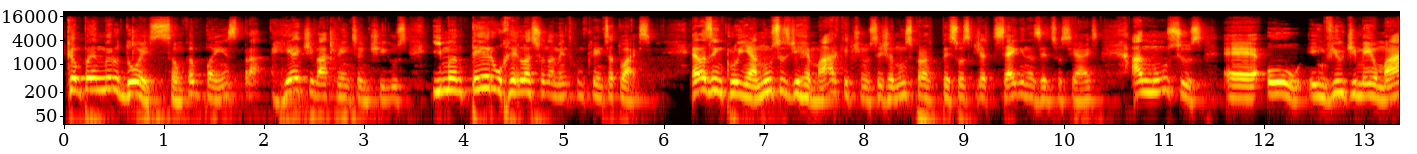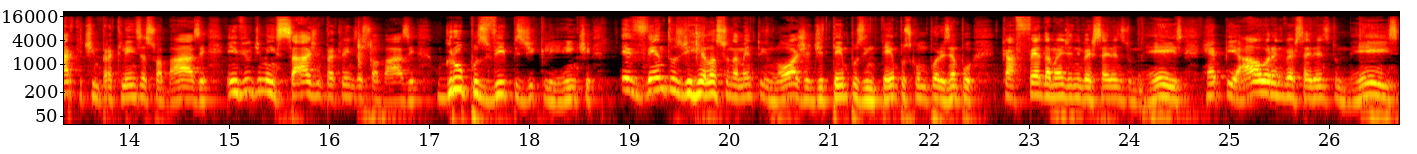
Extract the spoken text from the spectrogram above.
Campanha número 2 são campanhas para reativar clientes antigos e manter o relacionamento com clientes atuais. Elas incluem anúncios de remarketing, ou seja, anúncios para pessoas que já te seguem nas redes sociais, anúncios é, ou envio de e-mail marketing para clientes da sua base, envio de mensagem para clientes da sua base, grupos VIPs de cliente, eventos de relacionamento em loja de tempos em tempos, como por exemplo, café da manhã de aniversariantes do mês, happy hour aniversariantes do mês,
